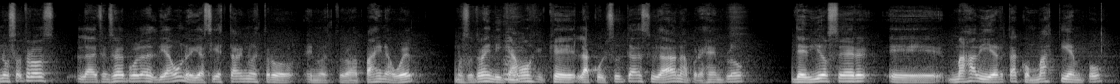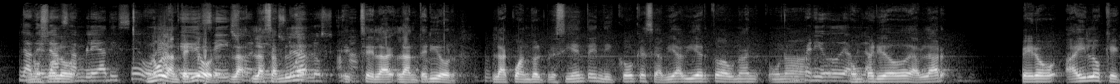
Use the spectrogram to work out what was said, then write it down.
nosotros, la Defensa del Pueblo desde el día uno, y así está en, nuestro, en nuestra página web, nosotros indicamos que, que la consulta ciudadana, por ejemplo, debió ser eh, más abierta, con más tiempo. ¿La no de la solo- asamblea dice o No, la la anterior. La, la asamblea, eh, la, la anterior, la cuando el presidente indicó que se había abierto a una, una- Un periodo de a un periodo de hablar, pero ahí lo que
